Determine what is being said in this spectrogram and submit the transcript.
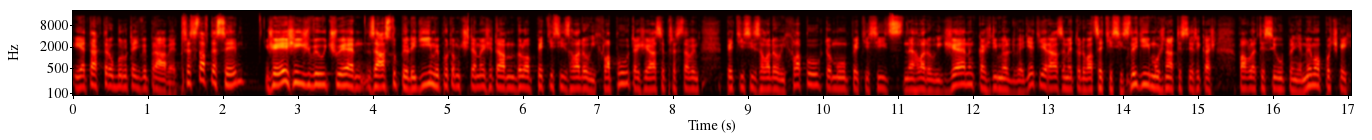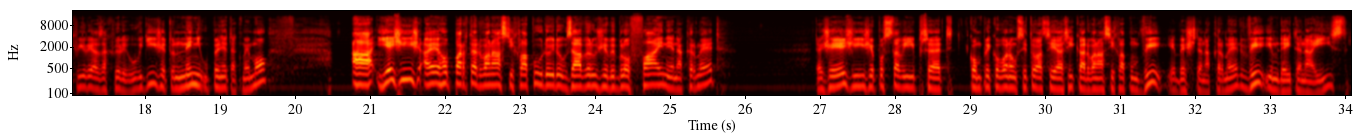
je ta, kterou budu teď vyprávět. Představte si, že Ježíš vyučuje zástupy lidí, my potom čteme, že tam bylo pět tisíc hladových chlapů, takže já si představím pět tisíc hladových chlapů, k tomu pět tisíc nehladových žen, každý měl dvě děti, rázem je to 20 tisíc lidí, možná ty si říkáš, Pavle, ty jsi úplně mimo, počkej chvíli a za chvíli uvidíš, že to není úplně tak mimo. A Ježíš a jeho parta 12 chlapů dojdou k závěru, že by bylo fajn je nakrmit. Takže Ježíš je postaví před komplikovanou situaci a říká 12 chlapům, vy je běžte nakrmit, vy jim dejte najíst.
